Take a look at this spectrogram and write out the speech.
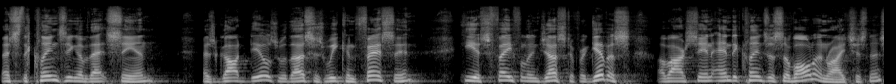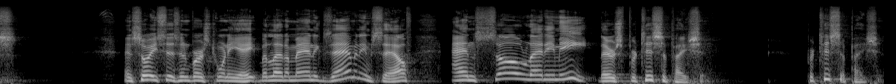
That's the cleansing of that sin as God deals with us as we confess it. He is faithful and just to forgive us of our sin and to cleanse us of all unrighteousness. And so he says in verse 28 But let a man examine himself, and so let him eat. There's participation. Participation.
